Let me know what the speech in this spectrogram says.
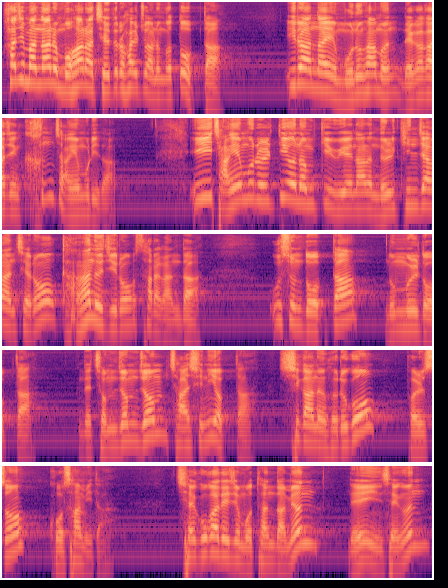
하지만 나는 뭐 하나 제대로 할 줄 아는 것도 없다. 이러한 나의 무능함은 내가 가진 큰 장애물이다. 이 장애물을 뛰어넘기 위해 나는 늘 긴장한 채로 강한 의지로 살아간다. 웃음도 없다, 눈물도 없다. 근데 점점점 자신이 없다. 시간은 흐르고 벌써 고3이다. 최고가 되지 못한다면 내 인생은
